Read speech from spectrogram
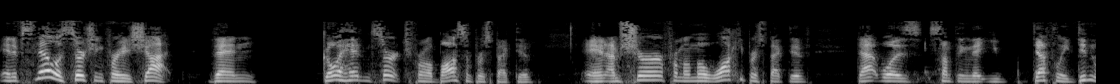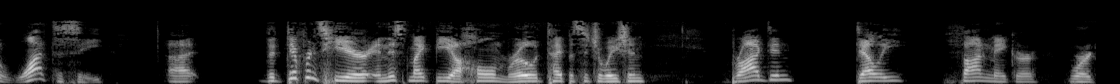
And if Snell is searching for his shot, then go ahead and search from a Boston perspective. And I'm sure from a Milwaukee perspective, that was something that you definitely didn't want to see. Uh, the difference here, and this might be a home road type of situation, Brogdon Delly, Thon Maker were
